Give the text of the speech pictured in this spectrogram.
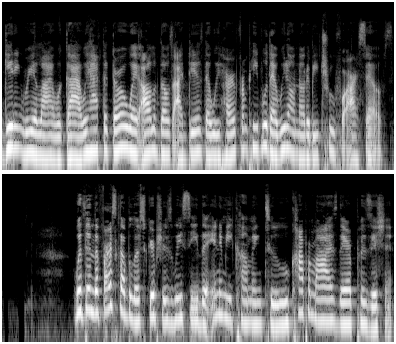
getting realigned with God. We have to throw away all of those ideas that we heard from people that we don't know to be true for ourselves. Within the first couple of scriptures, we see the enemy coming to compromise their position.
